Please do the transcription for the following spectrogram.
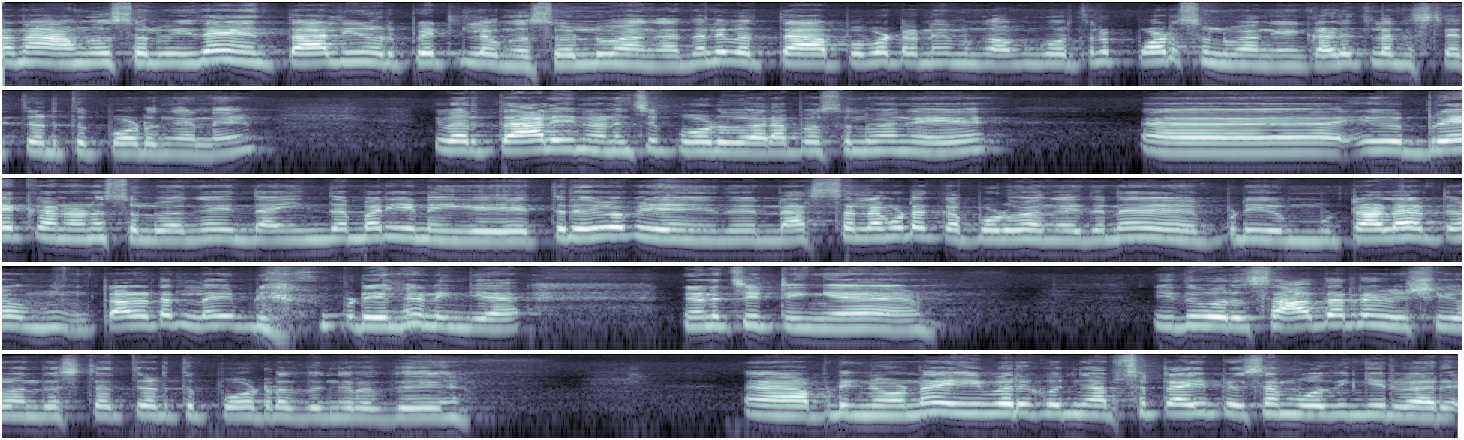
ஆனால் அவங்க சொல்லுவாங்க இதான் என் தாலின்னு ஒரு பேட்டியில் அவங்க சொல்லுவாங்க. அதனால இவர் தா போட்டோன்னே இவங்க அவங்க ஒருத்தர் போட சொல்லுவாங்க என் கழுத்தில் அந்த ஸ்டெத் எடுத்து போடுங்கன்னு. இவர் தாலி நினச்சி போடுவார். அப்போ சொல்லுவாங்க பிரேக் ஆனான்னு சொல்லுவாங்க. இந்த இந்த மாதிரி என்னை எத்தனையோ இந்த நர்ஸ் எல்லாம் கூட போடுவாங்க. இதுன்னா இப்படி முட்டாளாட்ட முட்டாளாட்டம் இல்லை இப்படி இப்படிலாம் நீங்கள் நினச்சிட்டீங்க. இது ஒரு சாதாரண விஷயம் அந்த ஸ்டெத் எடுத்து போடுறதுங்கிறது. அப்படின்னோடனே இவர் கொஞ்சம் அப்செட் ஆகி பேசாமல் ஒதுங்கிடுவார்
